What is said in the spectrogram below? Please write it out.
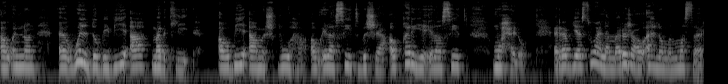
أو إنهم آه، ولدوا ببيئة ما بتليق أو بيئة مشبوهة أو إلى صيت بشع أو قرية إلى صيت مو حلو. الرب يسوع لما رجعوا أهله من مصر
